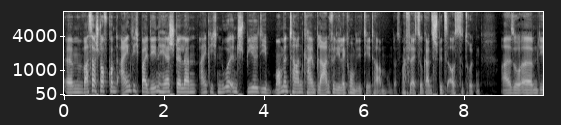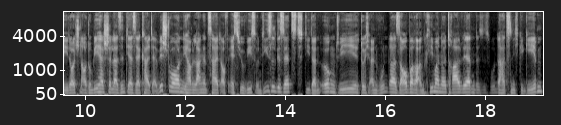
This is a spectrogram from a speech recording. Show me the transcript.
Ähm, Wasserstoff kommt eigentlich bei den Herstellern eigentlich nur ins Spiel, die momentan keinen Plan für die Elektromobilität haben, um das mal vielleicht so ganz spitz auszudrücken. Also ähm, die deutschen Automobilhersteller sind ja sehr kalt erwischt worden. Die haben lange Zeit auf SUVs und Diesel gesetzt, die dann irgendwie durch ein Wunder sauberer und klimaneutral werden. Dieses Wunder hat es nicht gegeben.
